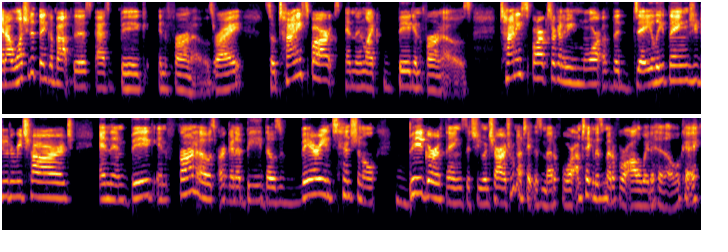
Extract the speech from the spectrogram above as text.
and i want you to think about this as big infernos right so tiny sparks and then like big infernos Tiny sparks are going to be more of the daily things you do to recharge. And then big infernos are going to be those very intentional, bigger things that you in charge. We're going to take this metaphor. I'm taking this metaphor all the way to hell, okay?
